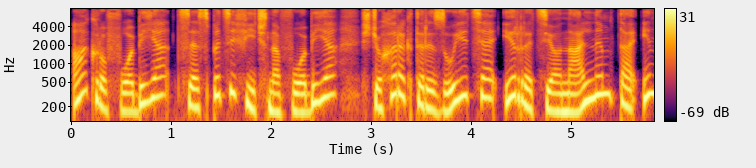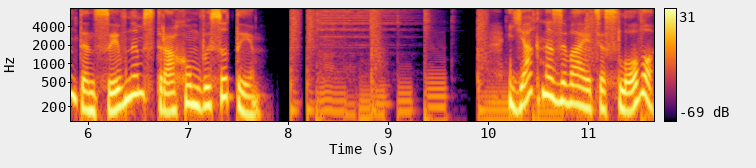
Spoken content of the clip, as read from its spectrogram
Акрофобія це специфічна фобія, що характеризується ірраціональним та інтенсивним страхом висоти. Як називається слово,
